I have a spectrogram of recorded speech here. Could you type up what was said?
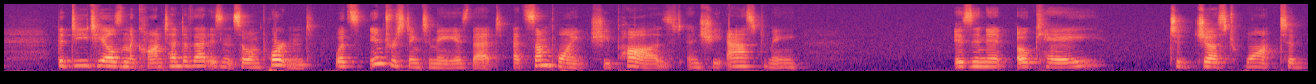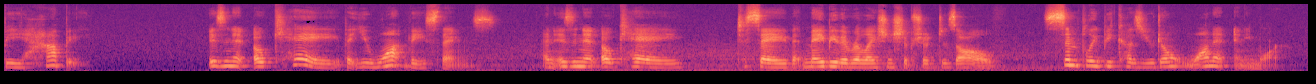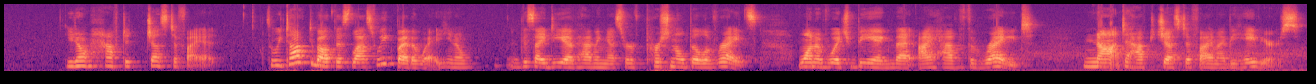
The details and the content of that isn't so important. What's interesting to me is that at some point she paused and she asked me, Isn't it okay to just want to be happy? Isn't it okay that you want these things? And isn't it okay to say that maybe the relationship should dissolve simply because you don't want it anymore? You don't have to justify it. So, we talked about this last week, by the way, you know, this idea of having a sort of personal bill of rights, one of which being that I have the right not to have to justify my behaviors.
